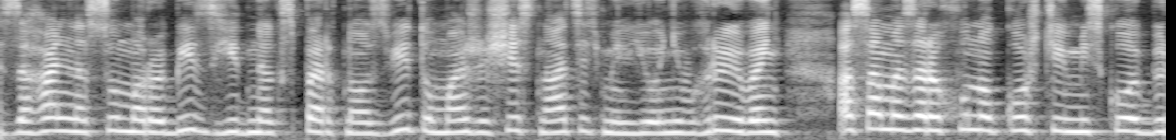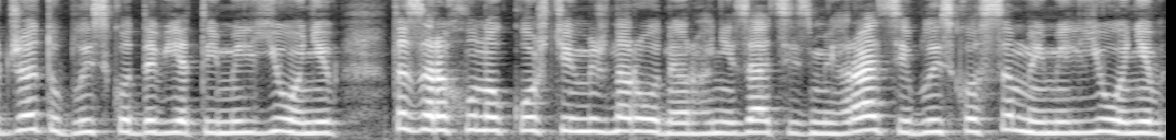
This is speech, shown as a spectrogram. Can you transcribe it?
Загальна сума робіт згідно експертного звіту майже 16 мільйонів гривень, а саме за рахунок коштів міського бюджету близько 9 мільйонів та за рахунок коштів міжнародної організації з міграції близько 7 мільйонів.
